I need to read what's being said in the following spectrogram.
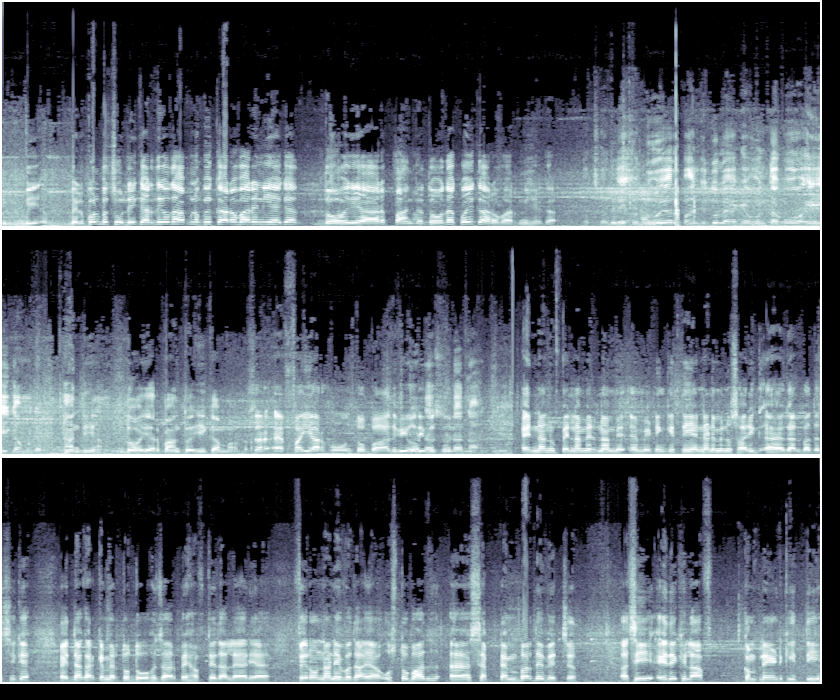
ਵੀ- ਬਿਲਕੁਲ ਵਸੂਲੀ ਕਰਦੇ ਉਹਦਾ ਆਪਣਾ ਕੋਈ ਕਾਰੋਬਾਰ ਹੀ ਨਹੀਂ ਹੈਗਾ। 2005 ਤੋਂ ਉਹਦਾ ਕੋਈ ਕਾਰੋਬਾਰ ਨਹੀਂ ਹੈਗਾ। ਅੱਛਾ ਤੇ 2005 ਤੋਂ ਲੈ ਕੇ ਹੁਣ ਤੱਕ ਉਹ ਇਹੀ ਕੰਮ ਕਰਦਾ ਹੈ? ਹਾਂਜੀ ਹਾਂ। 2005 ਤੋਂ ਇਹੀ ਕੰਮ ਆ ਉਹਦਾ। ਸਰ ਐਫ ਆਈ ਆਰ ਹੋਣ ਤੋਂ ਬਾਅਦ ਵੀ ਉਹਦੀ ਤੁਹਾਡਾ ਵਸੂਲੀ ਤੁਹਾਡਾ ਨਾਂ ਕੀ ਹੈ? ਇਹਨਾਂ ਨੂੰ ਪਹਿਲਾਂ ਮੇਰੇ ਨਾਲ ਮੀਟਿੰਗ ਕੀਤੀ ਇਹਨਾਂ ਨੇ ਮੈਨੂੰ ਸਾਰੀ ਅ, ਗੱਲਬਾਤ ਦੱਸੀ ਕਿ ਇਦਾਂ ਕਰਕੇ ਮੇਰੇ ਤੋਂ 2000 ਰੁਪਏ ਹਫ਼ਤੇ ਦਾ ਲੈ ਰਿਹਾ ਹੈ। ਫਿਰ ਉਹਨਾਂ ਨੇ ਵਧਾਇਆ। ਉਸ ਤੋਂ ਬਾਅਦ ਅ, ਸੈਪਟੈਂਬਰ ਦੇ ਵਿੱਚ ਅਸੀਂ ਇਹਦੇ ਖਿਲਾਫ ਕੰਪਲੇਂਟ ਕੀਤੀ।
